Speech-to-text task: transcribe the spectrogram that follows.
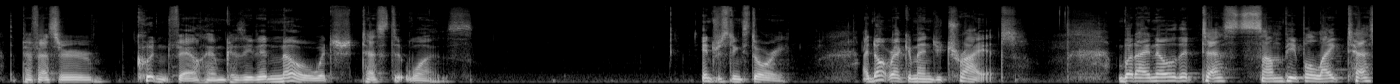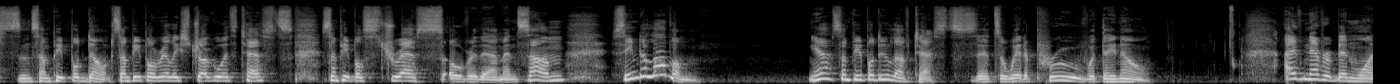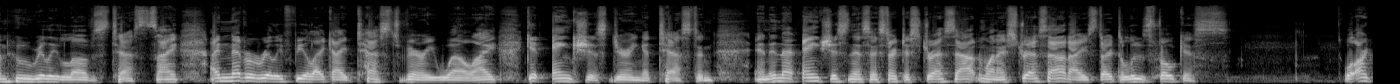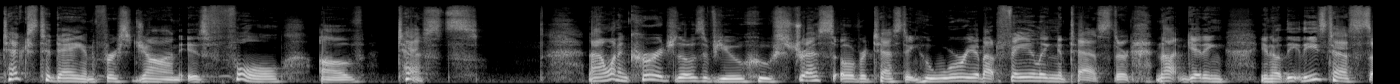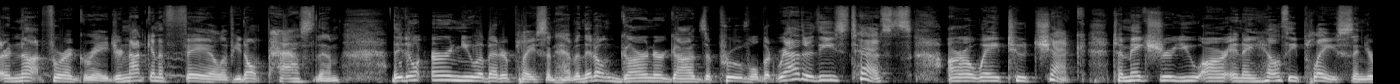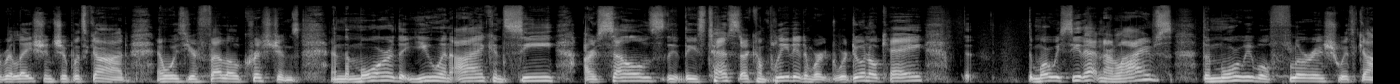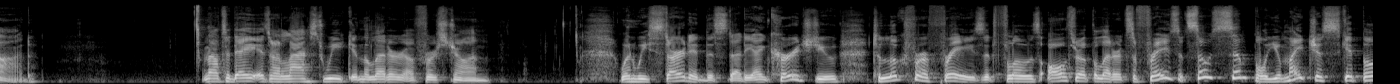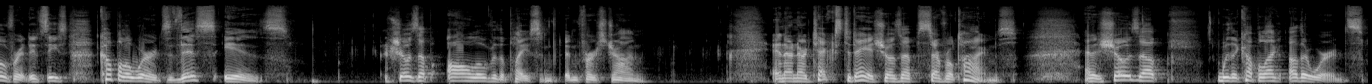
The professor couldn't fail him because he didn't know which test it was. Interesting story. I don't recommend you try it. But I know that tests, some people like tests and some people don't. Some people really struggle with tests, some people stress over them, and some seem to love them. Yeah, some people do love tests. It's a way to prove what they know. I've never been one who really loves tests. I, I never really feel like I test very well. I get anxious during a test, and, and in that anxiousness, I start to stress out, and when I stress out, I start to lose focus. Well, our text today in 1 John is full of tests. Now, I want to encourage those of you who stress over testing, who worry about failing a test or not getting, you know, the, these tests are not for a grade. You're not going to fail if you don't pass them. They don't earn you a better place in heaven. They don't garner God's approval, but rather these tests are a way to check, to make sure you are in a healthy place in your relationship with God and with your fellow Christians. And the more that you and I can see ourselves, these tests are completed and we're we're doing okay, the more we see that in our lives, the more we will flourish with God. Now, today is our last week in the letter of First John. When we started this study, I encouraged you to look for a phrase that flows all throughout the letter. It's a phrase that's so simple you might just skip over it. It's these couple of words. This is. It shows up all over the place in, in 1 John. And in our text today, it shows up several times. And it shows up with a couple other words.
